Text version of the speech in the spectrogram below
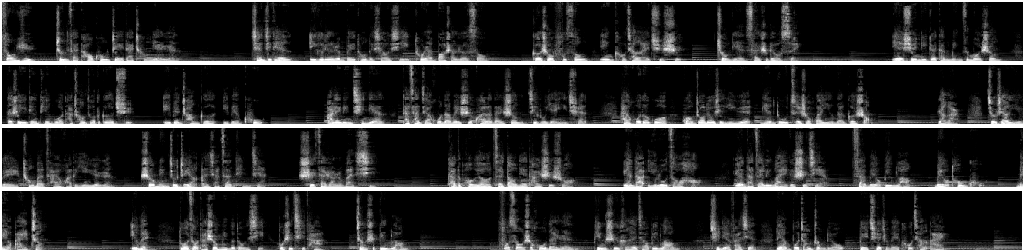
纵欲正在掏空这一代成年人。前几天，一个令人悲痛的消息突然报上热搜：歌手傅松因口腔癌去世，终年三十六岁。也许你对他的名字陌生，但是一定听过他创作的歌曲，一边唱歌一边哭。二零零七年，他参加湖南卫视《快乐男声》，进入演艺圈，还获得过广州流行音乐年度最受欢迎男歌手。然而，就这样一位充满才华的音乐人，生命就这样按下暂停键，实在让人惋惜。他的朋友在悼念他时说：“愿他一路走好，愿他在另外一个世界。”再没有槟榔，没有痛苦，没有癌症。因为夺走他生命的东西不是其他，正是槟榔。傅松是湖南人，平时很爱嚼槟榔。去年发现脸部长肿瘤，被确诊为口腔癌。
